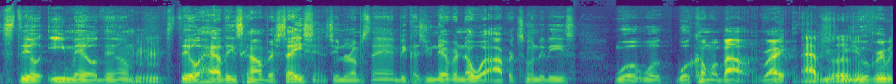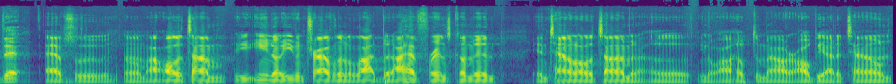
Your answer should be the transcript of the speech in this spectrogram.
still email them. Still have these conversations. You know what I'm saying because you never know what opportunities. Will, will will come about, right? Absolutely. you agree with that? Absolutely. Um, I, all the time, you know, even traveling a lot. But I have friends come in in town all the time, and uh, you know, I'll help them out, or I'll be out of town,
